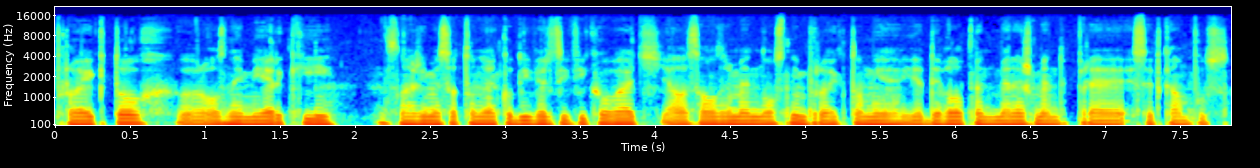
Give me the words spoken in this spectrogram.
projektoch, rôznej mierky, snažíme sa to nejako diverzifikovať, ale samozrejme nosným projektom je, je development management pre Asset Campus.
